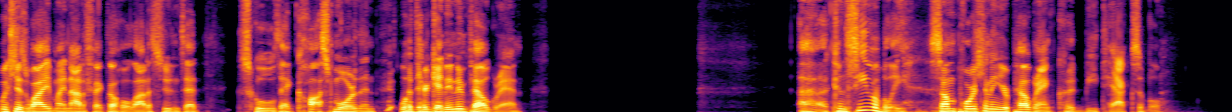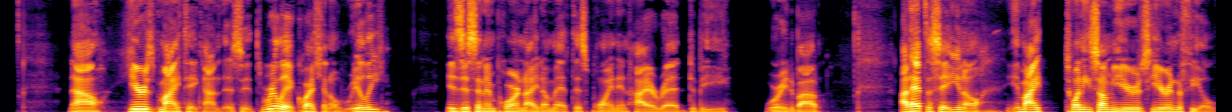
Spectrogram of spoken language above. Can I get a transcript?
which is why it might not affect a whole lot of students at schools that cost more than what they're getting in Pell Grant. Uh, conceivably, some portion of your Pell Grant could be taxable. Now, here's my take on this. It's really a question of really, is this an important item at this point in higher ed to be worried about? I'd have to say, you know, in my 20 some years here in the field,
